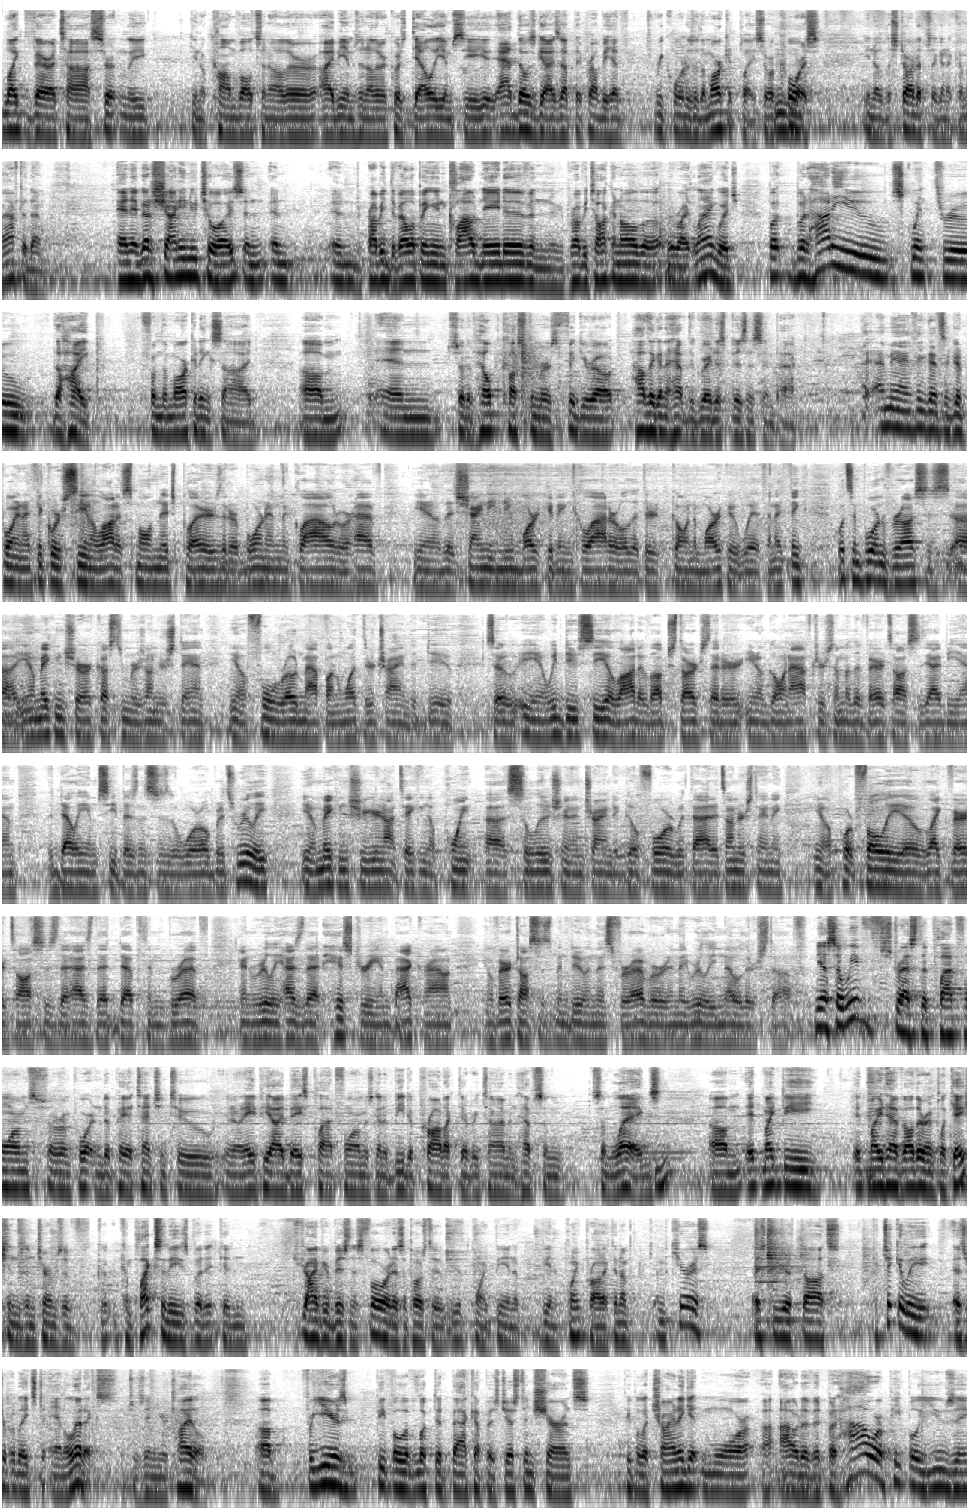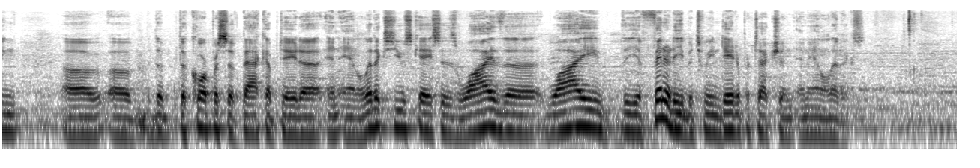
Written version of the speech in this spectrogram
like Veritas, certainly, you know, Commvault's another, IBM's another, of course Dell EMC, you add those guys up, they probably have three quarters of the marketplace. So of mm -hmm. course, you know, the startups are going to come after them. And they've got shiny new toys and, and, and probably developing in cloud native and probably talking all the, the right language. But, but how do you squint through the hype from the marketing side um, and sort of help customers figure out how they're going to have the greatest business impact? I mean, I think that's a good point. I think we're seeing a lot of small niche players that are born in the cloud or have you know, the shiny new marketing collateral that they're going to market with. And I think what's important for us is, uh, you know, making sure our customers understand, you know, full roadmap on what they're trying to do. So, you know, we do see a lot of upstarts that are, you know, going after some of the Veritas, the IBM, the Dell EMC businesses of the world, but it's really, you know, making sure you're not taking a point uh, solution and trying to go forward with that. It's understanding, you know, a portfolio like Veritas's that has that depth and breadth and really has that history and background. You know, Veritas has been doing this forever and they really know their stuff. Yeah, so we've stressed that platforms are important to pay attention to. You know, an API-based platform is going to beat a product every time and have some, some legs. Mm -hmm. um, it might be, it might have other implications in terms of complexities, but it can drive your business forward as opposed to your point being a, being a point product. And I'm, I'm curious as to your thoughts, particularly as it relates to analytics, which is in your title. Uh, for years, people have looked at backup as just insurance. People are trying to get more uh, out of it, but how are people using uh, uh, the, the corpus of backup data and analytics use cases? Why the, why the affinity between data protection and analytics?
